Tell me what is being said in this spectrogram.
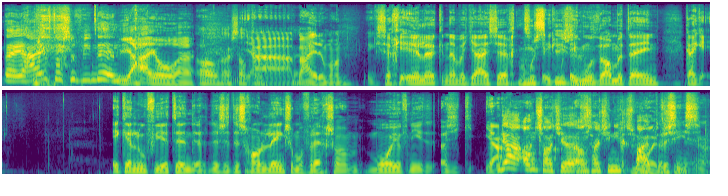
Nee, hij heeft toch zijn vriendin? Ja, joh. eh. Oh, hij snapt Ja, beide man. Ik zeg je eerlijk, net wat jij zegt. We moesten ik, kiezen. ik moet wel meteen... Kijk, ik- ik ken Lou via Tinder. Dus het is gewoon linksom of rechtsom. Mooi of niet. Als je, ki- ja, Ja, anders had je, anders had je niet geswiped. Mooi, Dus, precies. ja.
